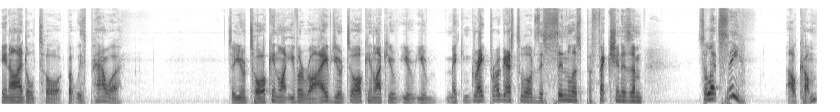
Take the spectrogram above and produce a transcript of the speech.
in idle talk, but with power. So you're talking like you've arrived. You're talking like you're, you're, you're making great progress towards this sinless perfectionism. So let's see. I'll come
